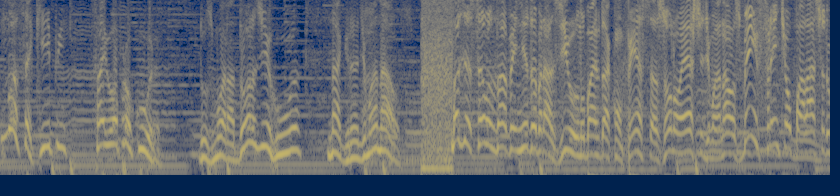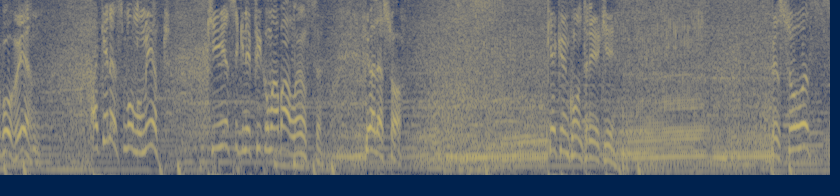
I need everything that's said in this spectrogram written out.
Nossa equipe saiu à procura dos moradores de rua na Grande Manaus. Nós estamos na Avenida Brasil, no bairro da Compensa, zona oeste de Manaus, bem em frente ao Palácio do Governo. Aqui nesse monumento, que significa uma balança. E olha só, o que, que eu encontrei aqui? Pessoas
